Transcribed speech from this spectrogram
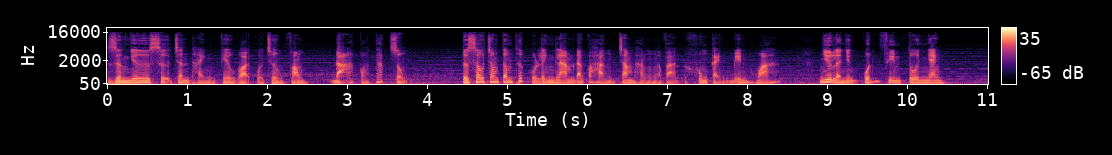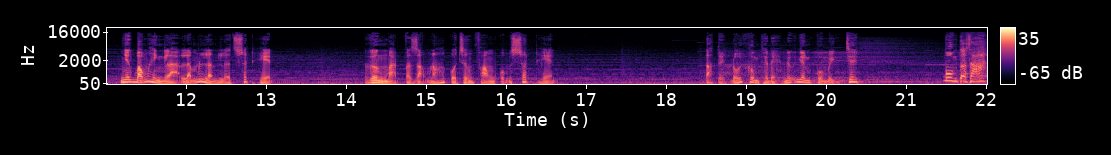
Dường như sự chân thành kêu gọi của Trương Phong Đã có tác dụng. Từ sâu trong tâm thức của Linh Lam Đang có hàng trăm hàng vạn khung cảnh biến hóa, Như là những cuốn phim tua nhanh, Những bóng hình lạ lẫm lần lượt xuất hiện. Gương mặt và giọng nói của Trương Phong cũng xuất hiện. Ta tuyệt đối không thể để nữ nhân của mình chết. Buông ta ra.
